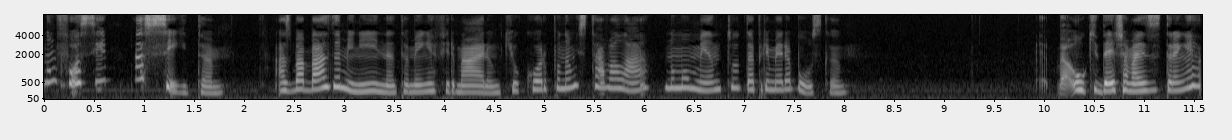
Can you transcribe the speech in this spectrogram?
não fosse aceita. As babás da menina também afirmaram que o corpo não estava lá no momento da primeira busca. O que deixa mais estranho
